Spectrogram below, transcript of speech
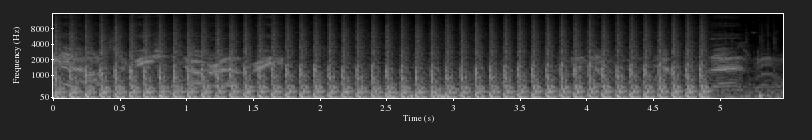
got an observation tower up, right? Help that as well.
